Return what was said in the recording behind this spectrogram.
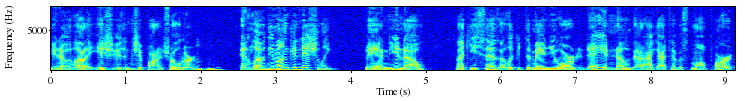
you know, a lot of issues and chip on his shoulder Mm-hmm. and loved him unconditionally. And, you know, like he says, I look at the man you are today and know that I got to have a small part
